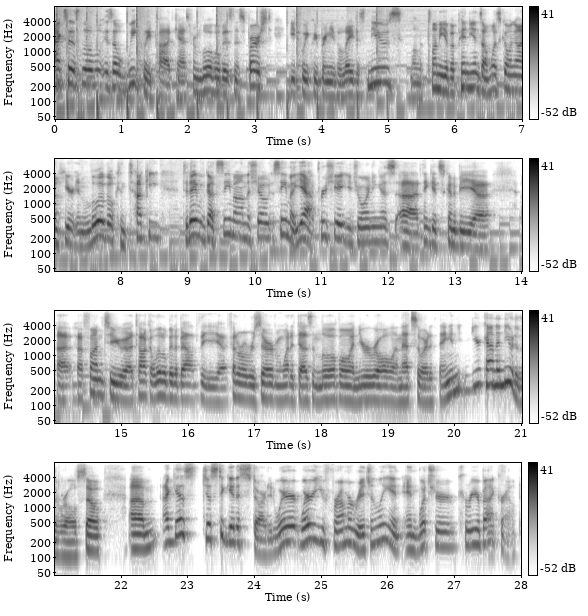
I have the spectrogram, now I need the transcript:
Access Louisville is a weekly podcast from Louisville Business First. Each week we bring you the latest news, along with plenty of opinions on what's going on here in Louisville, Kentucky. Today we've got Seema on the show. Seema, yeah, appreciate you joining us. Uh, I think it's going to be uh, uh, fun to uh, talk a little bit about the uh, Federal Reserve and what it does in Louisville and your role and that sort of thing. And you're kind of new to the role, so um, I guess just to get us started, where where are you from originally, and and what's your career background?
